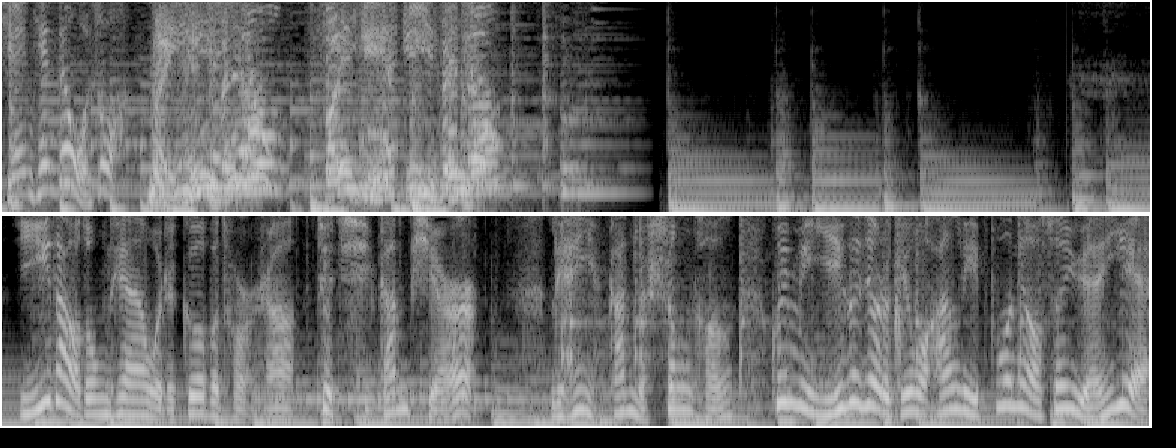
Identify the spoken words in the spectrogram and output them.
天天跟我做，每天一分钟，分别一分钟。一到冬天，我这胳膊腿上就起干皮儿，脸也干得生疼。闺蜜一个劲儿的给我安利玻尿酸原液，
